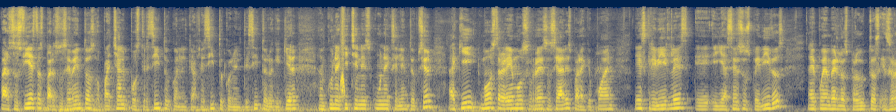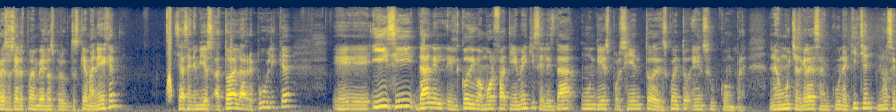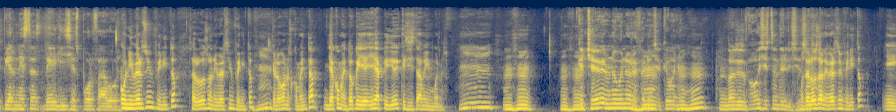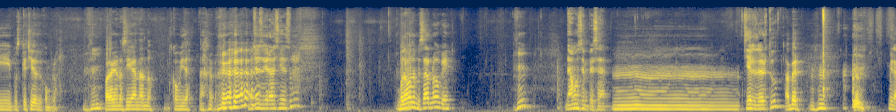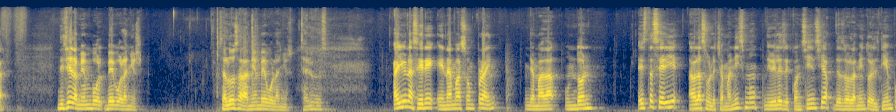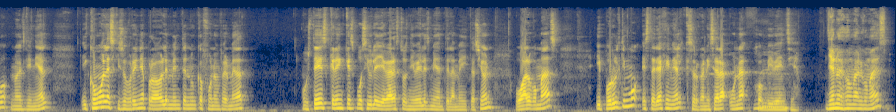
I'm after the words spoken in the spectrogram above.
Para sus fiestas, para sus eventos o para echar el postrecito con el cafecito, con el tecito, lo que quieran. Ancuna Kitchen es una excelente opción. Aquí mostraremos sus redes sociales para que puedan escribirles eh, y hacer sus pedidos. Ahí pueden ver los productos, en sus redes sociales pueden ver los productos que manejan. Se hacen envíos a toda la República. Eh, y si dan el, el código AMORFATIMX, se les da un 10% de descuento en su compra. De nuevo, muchas gracias a Ancuna Kitchen. No se pierdan estas delicias, por favor. Universo Infinito, saludos a Universo Infinito, que luego nos comenta. Ya comentó que ella, ella pidió y que sí estaban bien buenos. Mm. Qué chévere, una buena referencia, qué bueno. Entonces, Hoy sí están pues deliciosos. saludos a Universo Infinito y pues qué chido que compró. Para que nos sigan dando comida. Muchas gracias. pues vamos a empezar, ¿no? ¿O Vamos a empezar. Mm, ¿Quieres leer tú? A ver, mira, dice Damián B. Bolaños. Saludos a Damián B. Bolaños. Saludos. Hay una serie en Amazon Prime llamada Un Don. Esta serie habla sobre chamanismo, niveles de conciencia, desdoblamiento del tiempo, no es lineal, y cómo la esquizofrenia probablemente nunca fue una enfermedad. ¿Ustedes creen que es posible llegar a estos niveles mediante la meditación o algo más? Y por último, estaría genial que se organizara una convivencia. ¿Ya no dejó algo más?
